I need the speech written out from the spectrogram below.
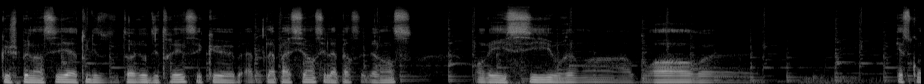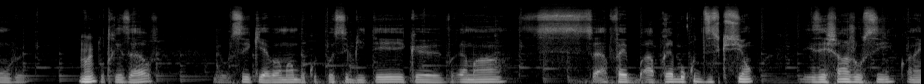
que je peux lancer à tous les auditeurs et auditrices, c'est qu'avec la patience et la persévérance, on réussit vraiment à voir euh, qu'est-ce qu'on veut, Ouais. toute réserve, mais aussi qu'il y a vraiment beaucoup de possibilités, que vraiment, ça fait, après beaucoup de discussions, des échanges aussi, qu'on a,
